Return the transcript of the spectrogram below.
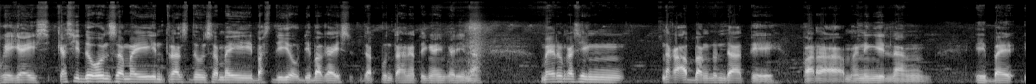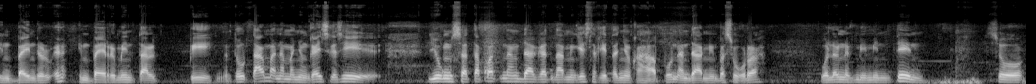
Okay guys, kasi doon sa may entrance doon sa may Basdio, 'di ba guys? Puntahan natin ngayon kanina. Mayroon kasing nakaabang doon dati para maningil ng envi- envir- eh, environmental fee. Ito, tama naman yung guys kasi yung sa tapat ng dagat namin guys, nakita nyo kahapon, ang daming basura. Walang nagmi-maintain. So,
